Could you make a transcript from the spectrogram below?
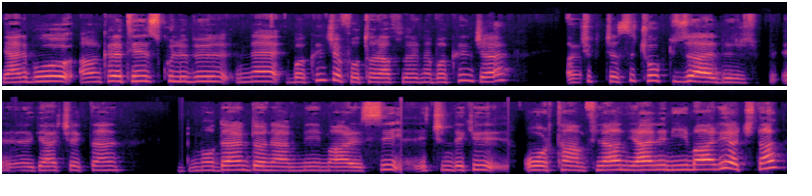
Yani bu Ankara Tenis Kulübü'ne bakınca, fotoğraflarına bakınca açıkçası çok güzel bir e, gerçekten modern dönem mimarisi, içindeki ortam falan yani mimari açıdan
